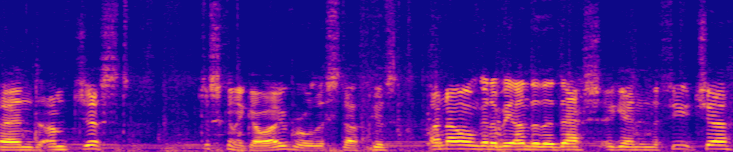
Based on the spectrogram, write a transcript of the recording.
And I'm just just going to go over all this stuff because I know I'm going to be under the dash again in the future.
